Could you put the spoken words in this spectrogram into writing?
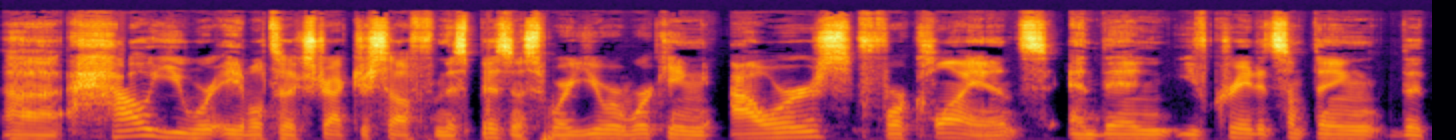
uh, how you were able to extract yourself from this business where you were working hours for clients and then you've created something that,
